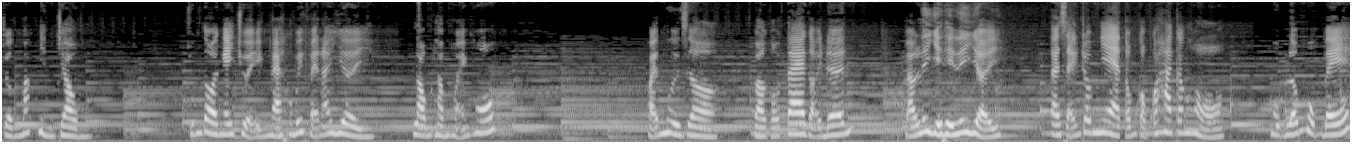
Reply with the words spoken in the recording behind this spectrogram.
trừng mắt nhìn chồng. Chúng tôi nghe chuyện mà không biết phải nói gì, lòng thầm hoảng hốt. Khoảng 10 giờ, vợ cậu ta gọi đến, bảo ly dị thì ly dị. Tài sản trong nhà tổng cộng có hai căn hộ, một lớn một bé,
